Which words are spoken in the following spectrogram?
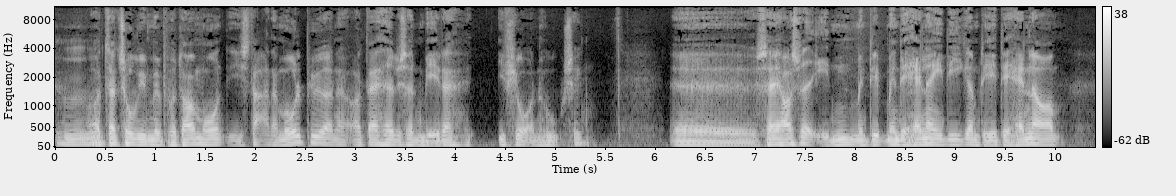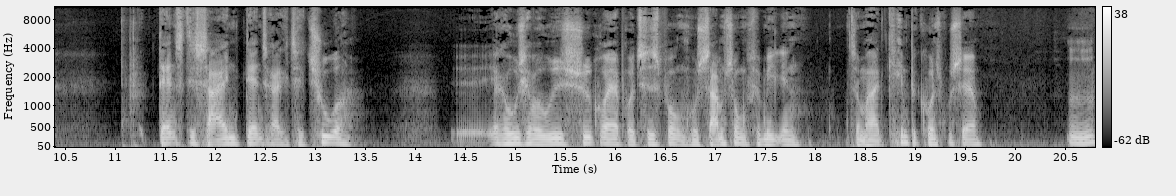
Mm. Og der tog vi med på dom rundt i starten af målbyerne, og der havde vi så en middag i Fjordenhus, ikke? Øh, så jeg har også været inde, men det, men det handler egentlig ikke om det. Det handler om dansk design, dansk arkitektur, jeg kan huske, at jeg var ude i Sydkorea på et tidspunkt hos Samsung-familien, som har et kæmpe kunstmuseum. Mm.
